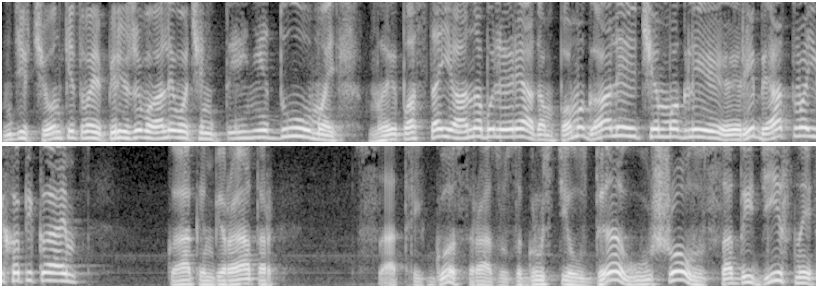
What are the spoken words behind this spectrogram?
Девчонки твои переживали очень. Ты не думай. Мы постоянно были рядом, помогали, чем могли. Ребят твоих опекаем». «Как император?» Сатриго сразу загрустил. Да, ушел в сады Дисны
